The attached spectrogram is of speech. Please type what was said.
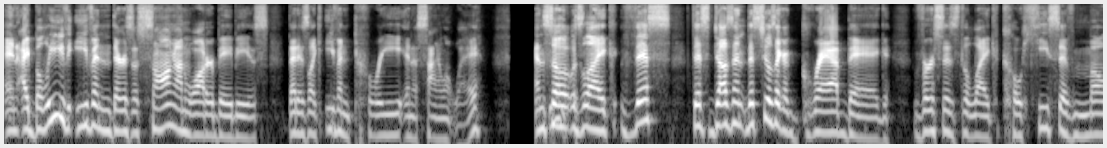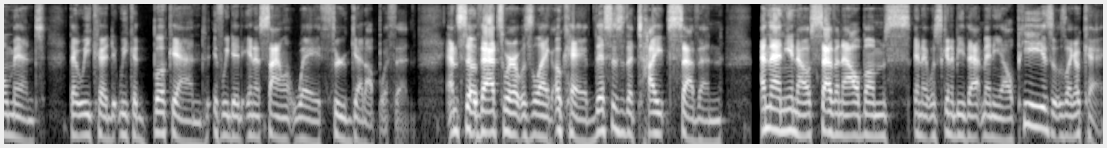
And i believe even there's a song on water babies that is like even pre in a silent way. And so it was like this this doesn't this feels like a grab bag versus the like cohesive moment that we could we could bookend if we did in a silent way through get up with it. And so that's where it was like okay this is the tight seven and then you know seven albums and it was going to be that many lps it was like okay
